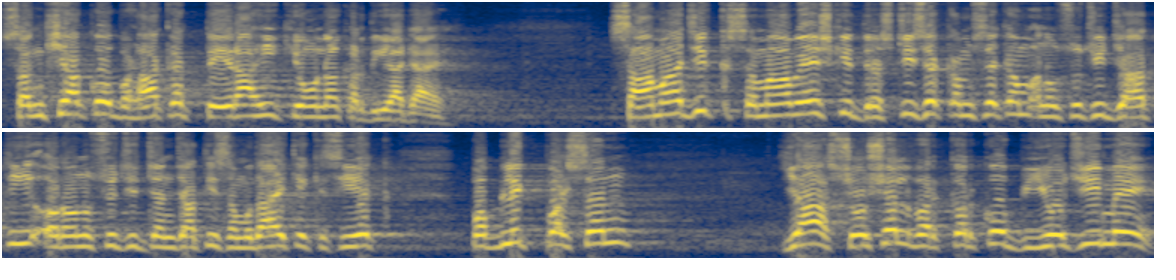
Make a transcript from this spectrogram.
संख्या को बढ़ाकर तेरह ही क्यों ना कर दिया जाए। सामाजिक समावेश की दृष्टि से कम से कम अनुसूचित जाति और अनुसूचित जनजाति समुदाय के किसी एक पब्लिक पर्सन या सोशल वर्कर को बीओजी में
